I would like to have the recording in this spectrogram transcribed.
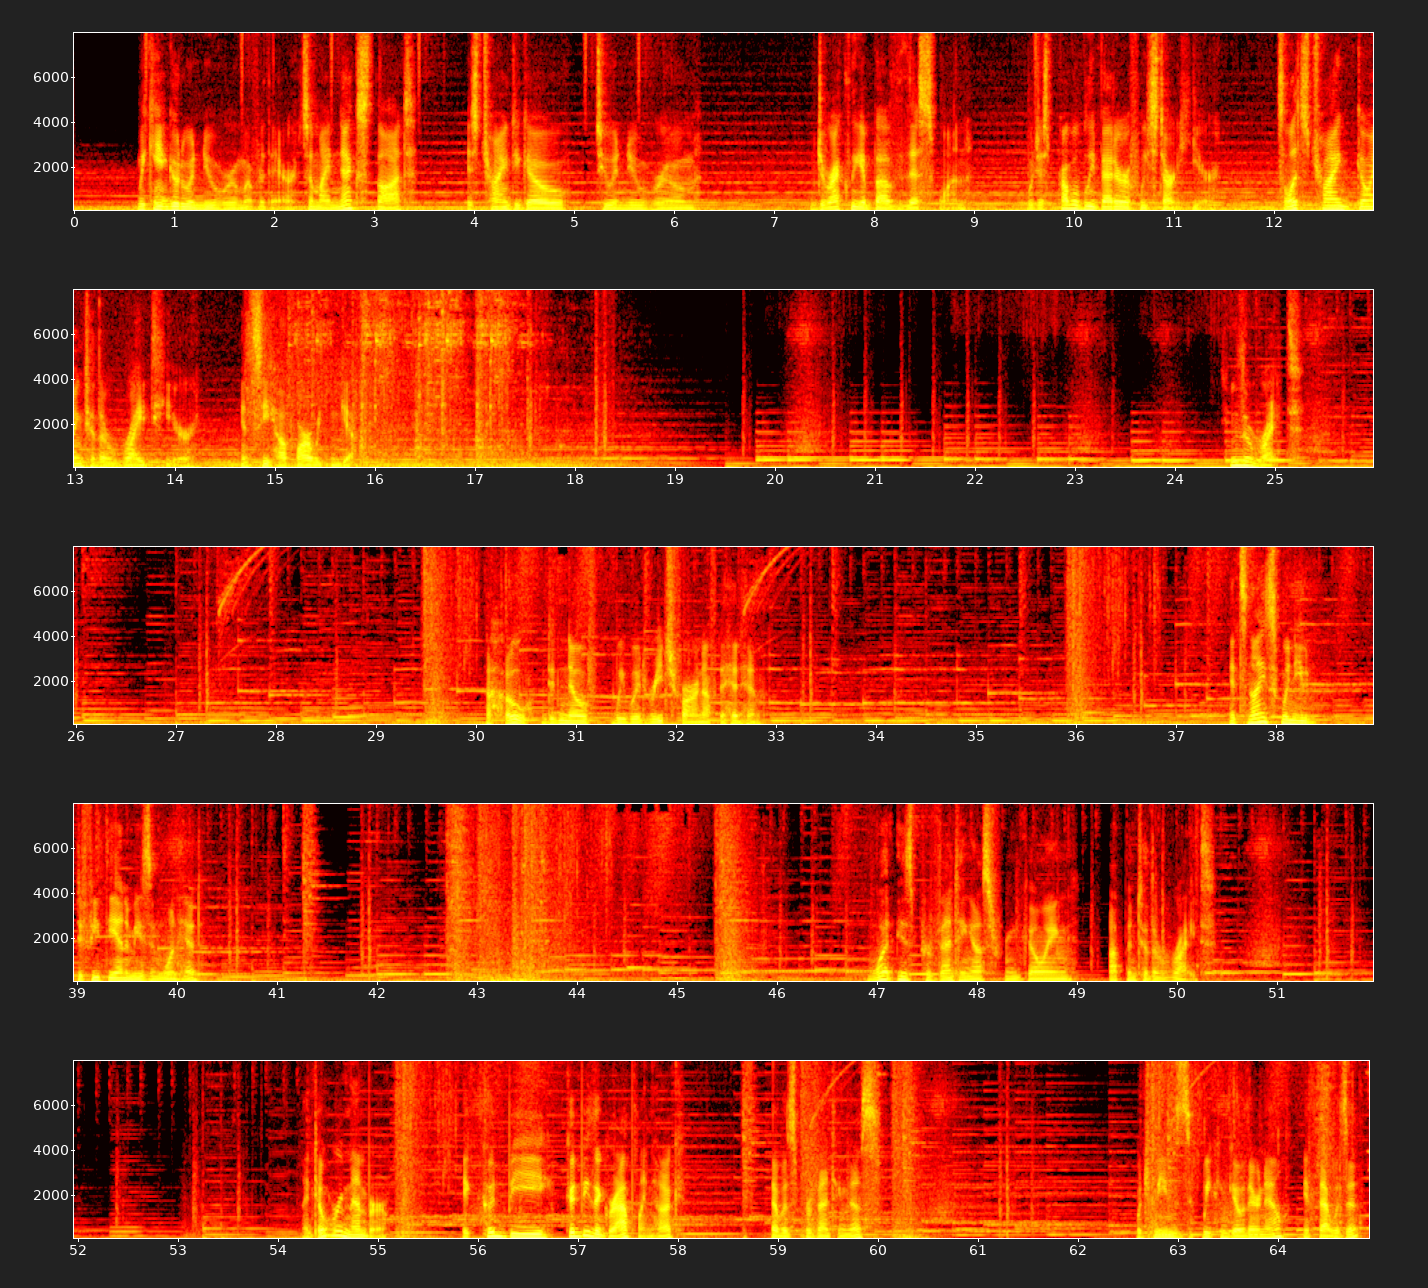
We can't go to a new room over there. So my next thought is trying to go to a new room directly above this one, which is probably better if we start here. So let's try going to the right here and see how far we can get. To the right. Oh, didn't know if we would reach far enough to hit him. It's nice when you defeat the enemies in one hit. What is preventing us from going up and to the right? I don't remember. It could be could be the grappling hook that was preventing this. Which means we can go there now, if that was it.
